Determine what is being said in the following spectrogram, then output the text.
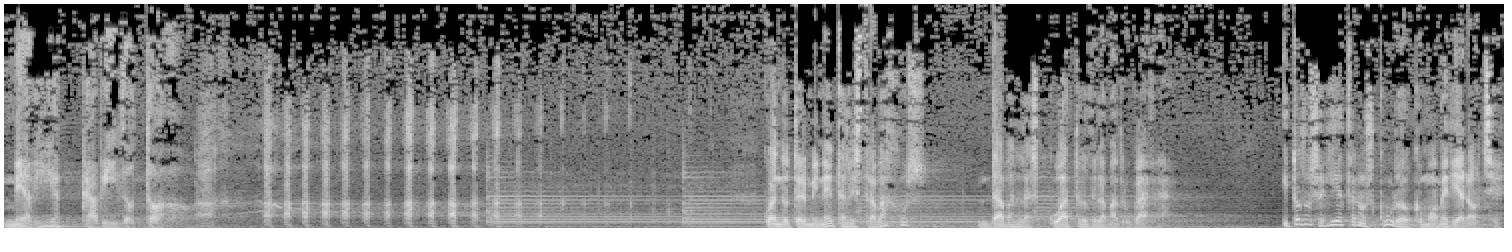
me había cabido todo. Cuando terminé tales trabajos, daban las cuatro de la madrugada. Y todo seguía tan oscuro como a medianoche.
